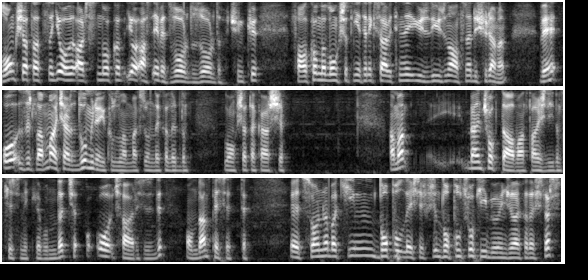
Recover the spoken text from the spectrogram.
Longshot atsa ya o aslında o kadar... Yo, aslında evet zordu zordu. Çünkü Falcon'la Longshot'ın yetenek sabitini %100'ün altına düşüremem. Ve o zırhlanma açardı. Domino'yu kullanmak zorunda kalırdım Longshot'a karşı. Ama ben çok daha avantajlıydım kesinlikle bunda. O çaresizdi. Ondan pes etti. Evet sonra bakayım Doppel'la eşleşmişim. Doppel çok iyi bir oyuncu arkadaşlar.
